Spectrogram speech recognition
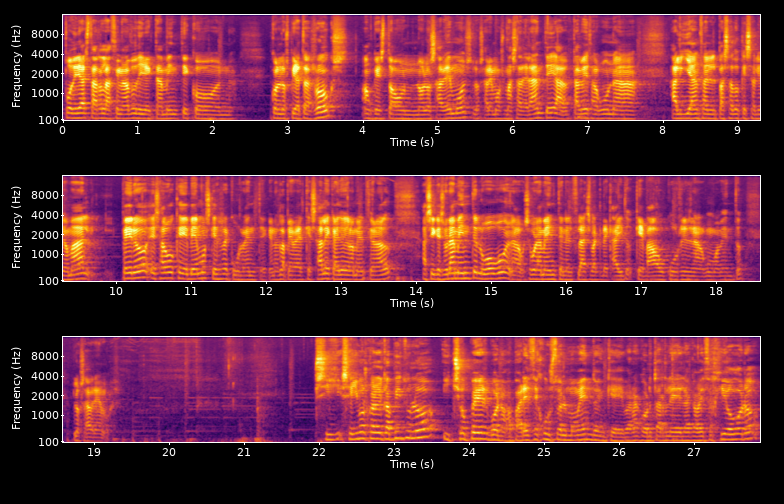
podría estar relacionado directamente con, con los piratas Rocks, aunque esto aún no lo sabemos, lo sabemos más adelante, al- tal vez alguna alianza en el pasado que salió mal, pero es algo que vemos que es recurrente, que no es la primera vez que sale, Kaido ya lo ha mencionado, así que seguramente luego, seguramente en el flashback de Kaido, que va a ocurrir en algún momento, lo sabremos. Si, seguimos con el capítulo y Chopper, bueno, aparece justo el momento en que van a cortarle la cabeza a Hyogoro,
